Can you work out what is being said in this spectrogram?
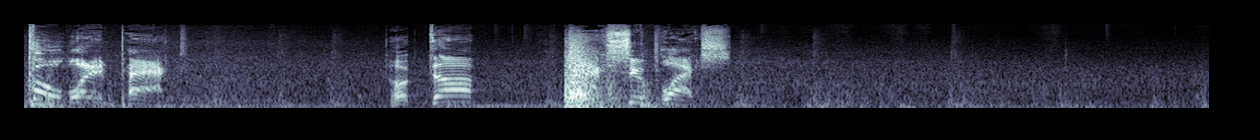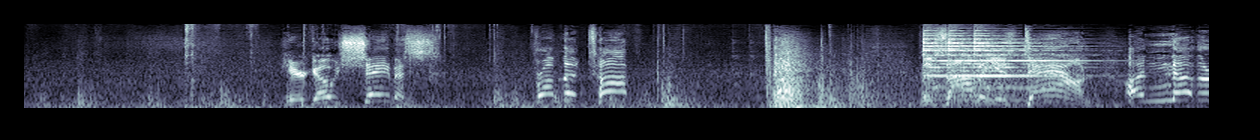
Boom, what impact. Hooked up. Back suplex. Here goes Sheamus. From the top. Zombie is down. Another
